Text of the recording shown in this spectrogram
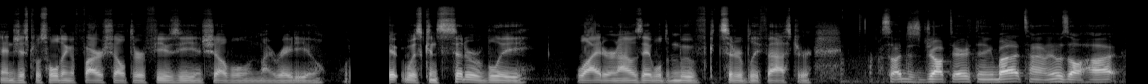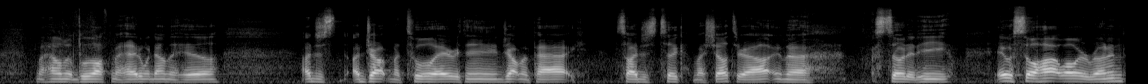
and just was holding a fire shelter, a fusee and shovel and my radio, it was considerably lighter and I was able to move considerably faster. So I just dropped everything. By that time, it was all hot. My helmet blew off my head, went down the hill. I just, I dropped my tool, everything, dropped my pack. So I just took my shelter out and uh, so did he. It was so hot while we were running.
